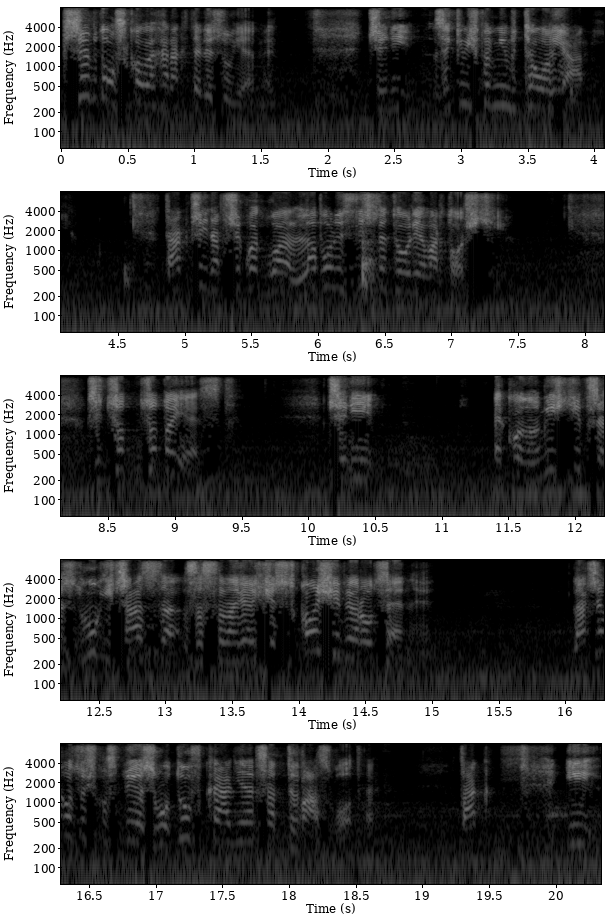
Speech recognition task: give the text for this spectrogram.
czym tą szkołę charakteryzujemy? Czyli z jakimiś pewnymi teoriami. Tak? Czyli na przykład była laborystyczna teoria wartości. Czyli co, co to jest? Czyli ekonomiści przez długi czas zastanawiali się, skąd się biorą ceny. Dlaczego coś kosztuje złotówkę, a nie na przykład dwa złote? Tak? I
